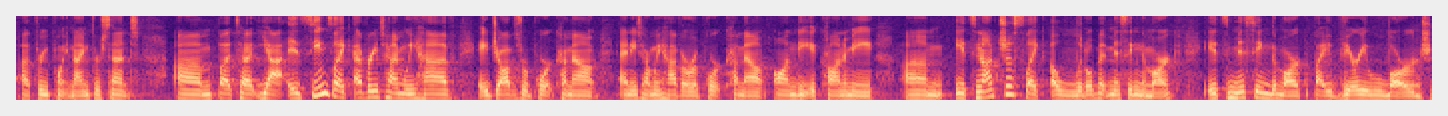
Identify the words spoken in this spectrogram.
uh, 3.9%. Um, but uh, yeah, it seems like every time we have a jobs report come out, anytime we have a report come out on the economy, um, it's not just like a little bit missing the mark, it's missing the mark by very large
